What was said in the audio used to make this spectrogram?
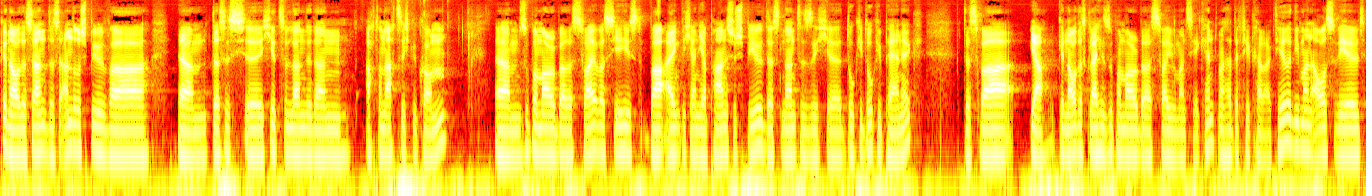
Genau, das, an, das andere Spiel war, ähm, das ist äh, hierzulande dann 88 gekommen. Ähm, Super Mario Bros. 2, was hier hieß, war eigentlich ein japanisches Spiel, das nannte sich äh, Doki Doki Panic. Das war ja genau das gleiche Super Mario Bros. 2, wie man es hier kennt. Man hatte vier Charaktere, die man auswählt.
